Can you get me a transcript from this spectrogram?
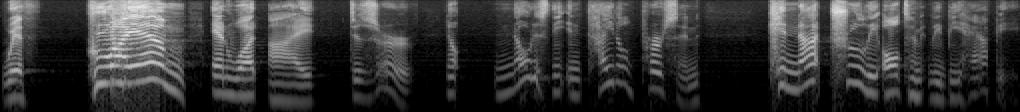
with who I am and what I deserve. Now, notice the entitled person cannot truly ultimately be happy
